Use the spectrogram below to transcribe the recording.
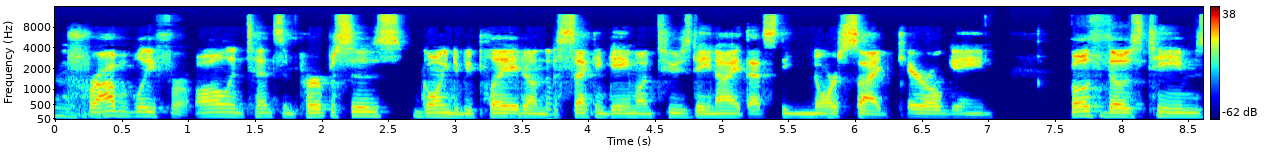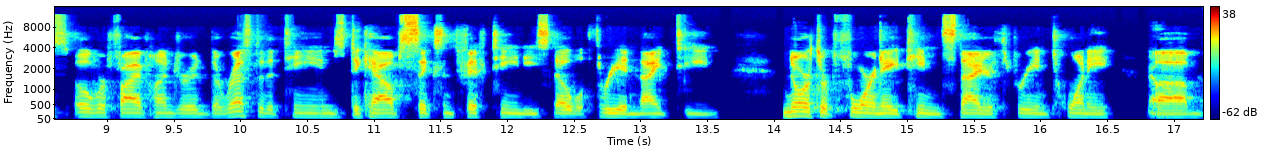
mm-hmm. probably, for all intents and purposes, going to be played on the second game on Tuesday night. That's the Northside Carroll game both of those teams over 500. The rest of the teams, DeKalb six and 15, East Noble three and 19, Northrop four and 18, and Snyder three and 20. Um,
